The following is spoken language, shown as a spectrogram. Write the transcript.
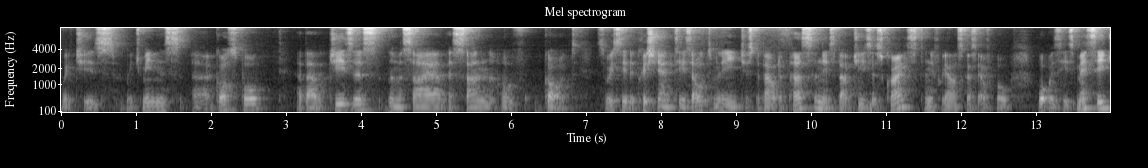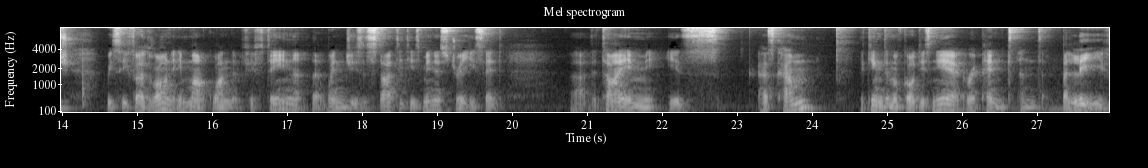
which is which means uh, gospel about Jesus, the Messiah, the Son of God." So we see that Christianity is ultimately just about a person. It's about Jesus Christ, and if we ask ourselves, well, what was his message? We see further on in Mark 1:15 that when Jesus started his ministry, he said, uh, "The time is has come. The kingdom of God is near. Repent and believe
